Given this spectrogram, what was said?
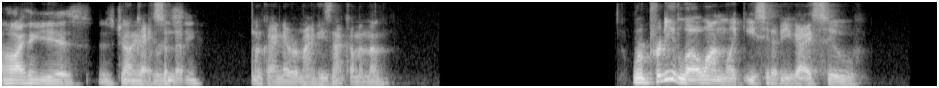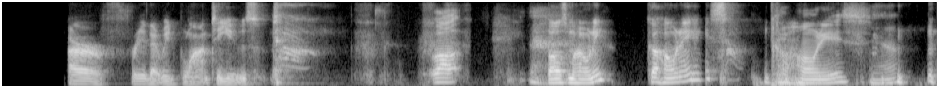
Oh, I think he is. Is Johnny Okay, so that- Okay, never mind. He's not coming then. We're pretty low on like ECW guys who are free that we'd want to use. Well, Balls Mahoney, cojones. cojones, yeah.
